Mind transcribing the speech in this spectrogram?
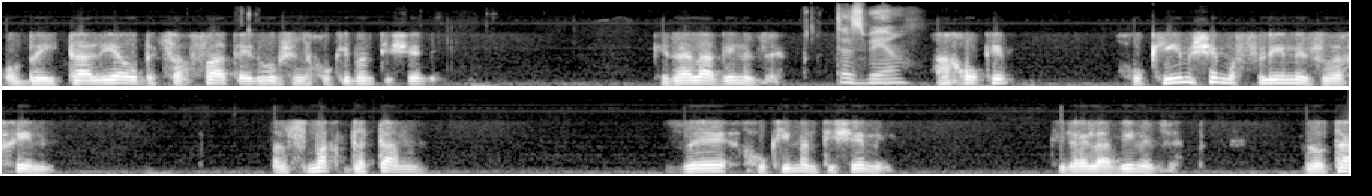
או באיטליה או בצרפת, היינו רואים שזה חוקים אנטישמיים. כדאי להבין את זה. תסביר. החוקים, חוקים שמפלים אזרחים על סמך דתם, זה חוקים אנטישמיים. כדאי להבין את זה. ואותה,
